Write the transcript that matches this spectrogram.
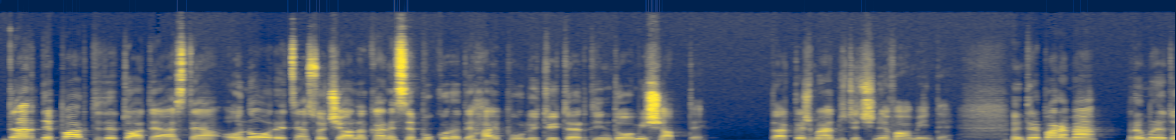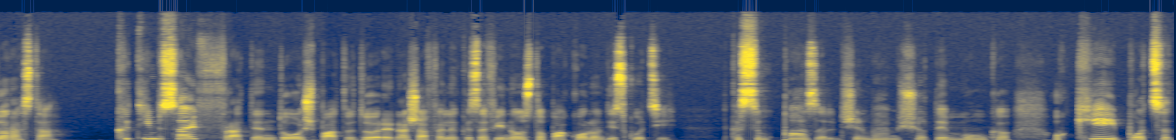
Dar departe de toate astea, o nouă rețea socială care se bucură de hype-ul lui Twitter din 2007. Dacă își mai aduce cineva aminte. Întrebarea mea rămâne doar asta. Cât timp să ai, frate, în 24 de ore, în așa fel încât să fii non-stop acolo în discuții? Că sunt puzzle, gen mai am și eu de muncă. Ok, pot să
